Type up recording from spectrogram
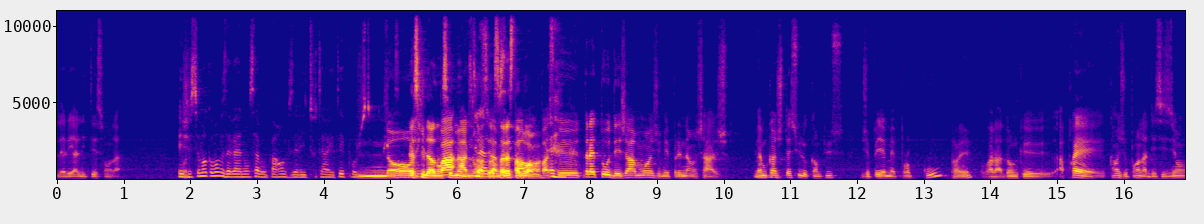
les réalités sont là. Et justement, comment vous avez annoncé à vos parents que vous allez tout arrêter pour justement Non, Est-ce qu'il a annoncé pas même? annoncé Ça, ça reste à voir, hein. Parce que très tôt déjà, moi, je me prenais en charge. Même quand j'étais sur le campus, je payais mes propres coûts. Oui. Voilà, donc euh, après, quand je prends la décision,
